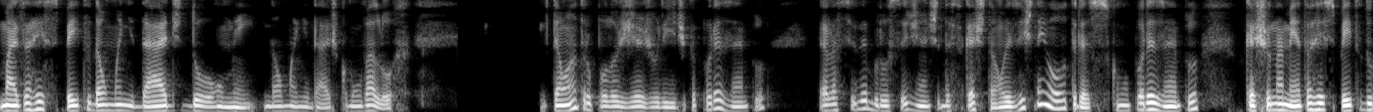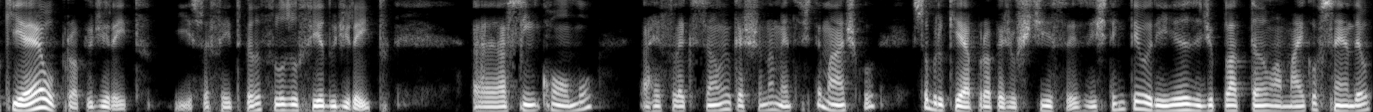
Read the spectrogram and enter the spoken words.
mas a respeito da humanidade do homem, da humanidade como um valor. Então, a antropologia jurídica, por exemplo, ela se debruça diante dessa questão. Existem outras, como, por exemplo, o questionamento a respeito do que é o próprio direito. E isso é feito pela filosofia do direito. Ah, assim como a reflexão e o questionamento sistemático sobre o que é a própria justiça. Existem teorias de Platão a Michael Sandel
